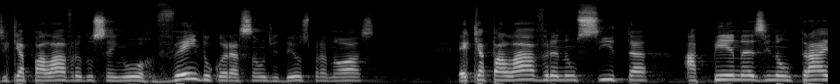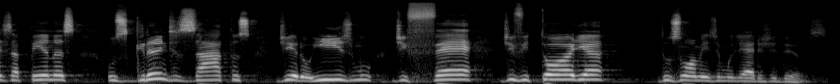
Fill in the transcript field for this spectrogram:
de que a palavra do Senhor vem do coração de Deus para nós, é que a palavra não cita apenas e não traz apenas os grandes atos de heroísmo, de fé, de vitória dos homens e mulheres de Deus.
